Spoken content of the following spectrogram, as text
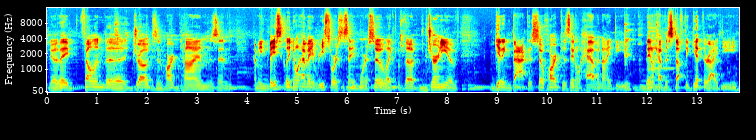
you know they fell into drugs and hard times and i mean basically don't have any resources anymore so like the journey of getting back is so hard because they don't have an id they don't have the stuff to get their id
